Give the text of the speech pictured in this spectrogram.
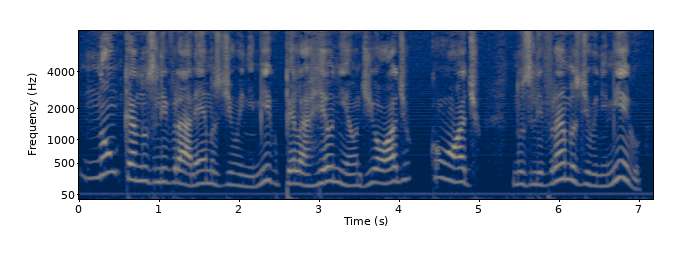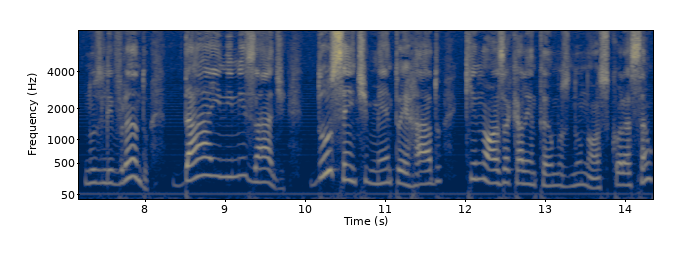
Nunca nos livraremos de um inimigo pela reunião de ódio com ódio. Nos livramos de um inimigo nos livrando da inimizade, do sentimento errado que nós acalentamos no nosso coração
